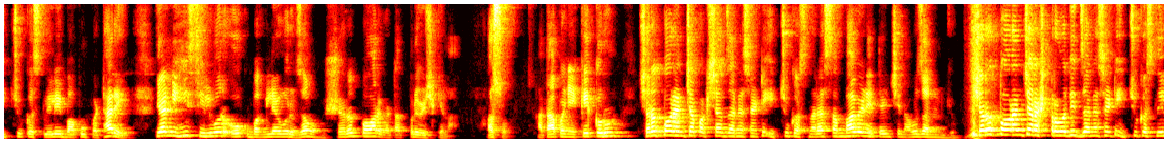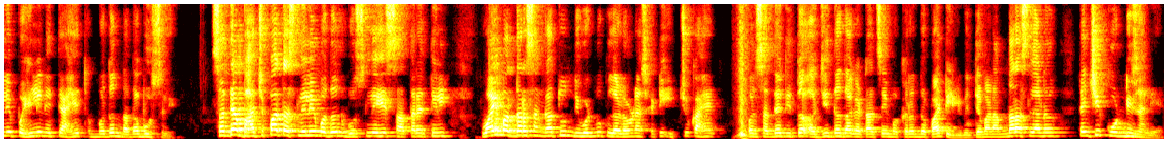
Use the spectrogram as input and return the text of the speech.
इच्छुक असलेले बापू पठारे यांनीही सिल्वर ओक बंगल्यावर जाऊन शरद पवार गटात प्रवेश केला. असो आता आपण एक एक करून शरद पवार यांच्या पक्षात जाण्यासाठी इच्छुक असणाऱ्या संभाव्य नेत्यांची नावं जाणून घेऊ. शरद पवारांच्या राष्ट्रवादीत जाण्यासाठी इच्छुक असलेले पहिले नेते आहेत मदन दादा भोसले. सध्या भाजपात असलेले मदन भोसले हे साताऱ्यातील वाई मतदारसंघातून निवडणूक लढवण्यासाठी इच्छुक आहेत. पण सध्या तिथं अजितदादा गटाचे मकरंद पाटील विद्यमान आमदार असल्यानं त्यांची कोंडी झाली आहे.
